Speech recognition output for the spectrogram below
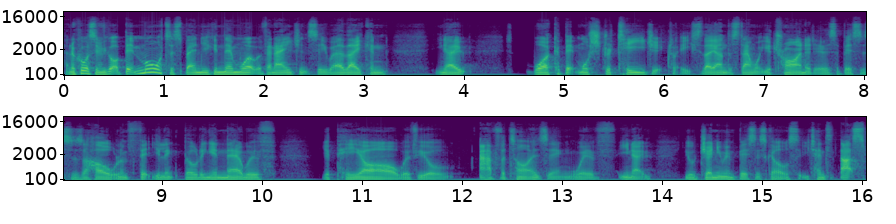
And of course, if you've got a bit more to spend, you can then work with an agency where they can, you know, work a bit more strategically so they understand what you're trying to do as a business as a whole and fit your link building in there with your PR, with your advertising, with, you know, your genuine business goals that you tend to that's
